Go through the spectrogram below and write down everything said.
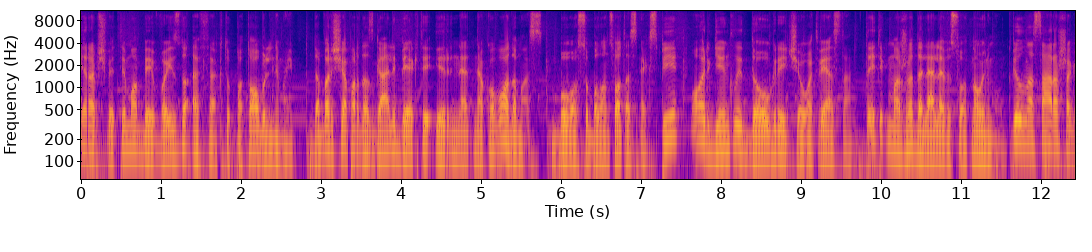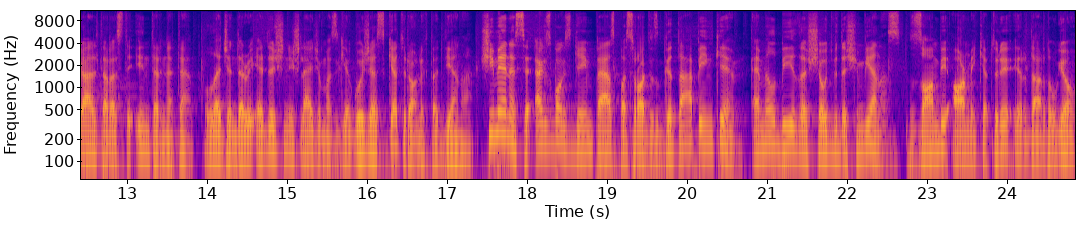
ir apšvietimo bei vaizdo efektų patobulinimai. Dabar Shepardas gali bėgti ir net nekovodamas. Buvo subalansuotas XP, o ir ginklai daug greičiau atvėsta. Tai tik maža dalelė visų atnaujinimų. Pilną sąrašą galite rasti internete. Legendary Edition išleidžiamas gegužės 14 dieną. Šį mėnesį Xbox Game Pass pasirodys GTA 5, MLB The Show 21, Wars, Zombie Army 4 ir dar daugiau.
